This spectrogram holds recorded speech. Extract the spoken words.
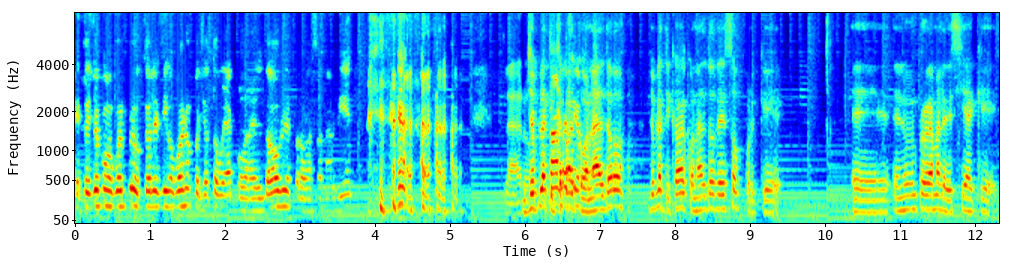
entonces yo como buen productor les digo, bueno, pues yo te voy a cobrar el doble, pero va a sonar bien. claro. Yo platicaba con Aldo, yo platicaba con Aldo de eso porque eh, en un programa le decía que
